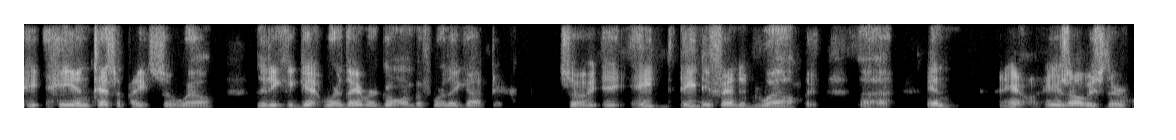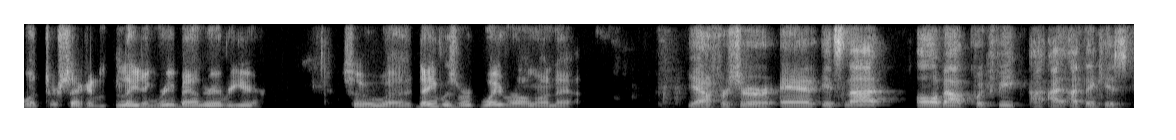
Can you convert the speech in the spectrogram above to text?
he, he anticipates so well that he could get where they were going before they got there. So he he, he defended well, uh, and you know he was always their what their second leading rebounder every year. So uh, Dave was way wrong on that. Yeah, for sure, and it's not all about quick feet. I, I think his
